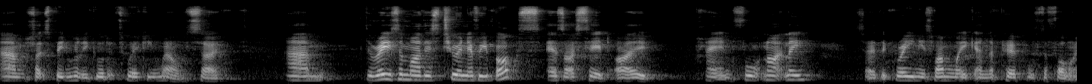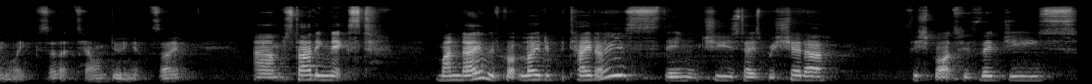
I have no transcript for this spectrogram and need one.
um, so it's been really good, it's working well. So um, the reason why there's two in every box, as I said, I plan fortnightly. So the green is one week and the purple is the following week. So that's how I'm doing it. So um, starting next Monday, we've got loaded potatoes. Then Tuesday's bruschetta, fish bites with veggies,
